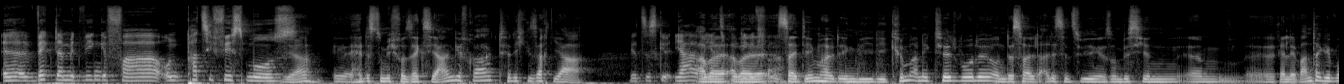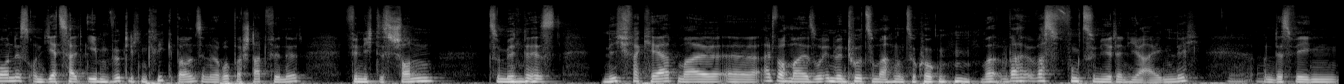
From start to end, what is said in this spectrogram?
äh, weg damit wegen Gefahr und Pazifismus? Ja, äh, hättest du mich vor sechs Jahren gefragt, hätte ich gesagt, ja. Jetzt ist, ja, aber, jetzt kommt die aber seitdem halt irgendwie die Krim annektiert wurde und das halt alles jetzt wieder so ein bisschen ähm, äh, relevanter geworden ist und jetzt halt eben wirklich ein Krieg bei uns in Europa stattfindet, finde ich das schon zumindest nicht verkehrt, mal äh, einfach mal so Inventur zu machen und zu gucken, hm, wa, wa, was funktioniert denn hier eigentlich? Und deswegen,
